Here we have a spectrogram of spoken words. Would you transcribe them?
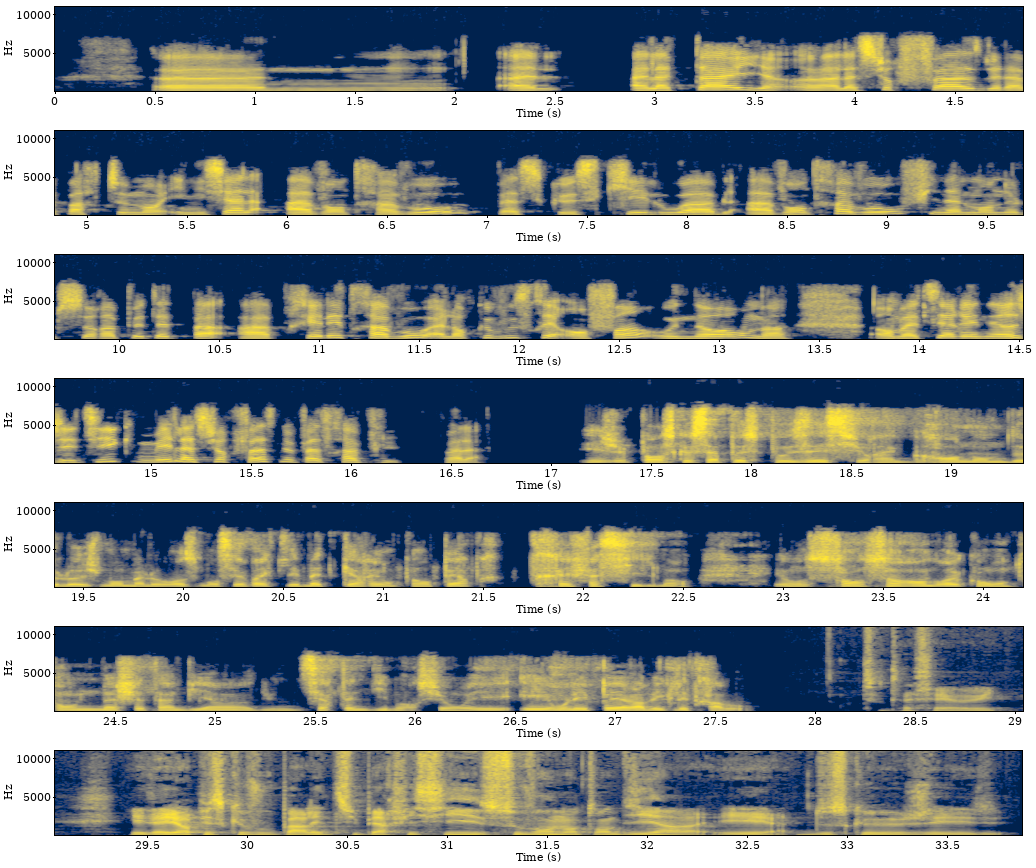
euh, à, à la taille, euh, à la surface de l'appartement initial avant travaux, parce que ce qui est louable avant travaux, finalement, ne le sera peut-être pas après les travaux, alors que vous serez enfin aux normes en matière énergétique, mais la surface ne passera plus. Voilà. Et je pense que ça peut se poser sur un grand nombre de logements. Malheureusement, c'est vrai que les mètres carrés, on peut en perdre très facilement. Et on, sans s'en rendre compte, on achète un bien d'une certaine dimension et, et on les perd avec les travaux. Tout à fait, oui. Et d'ailleurs, puisque vous parlez de superficie, souvent on entend dire, et de ce que j'ai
